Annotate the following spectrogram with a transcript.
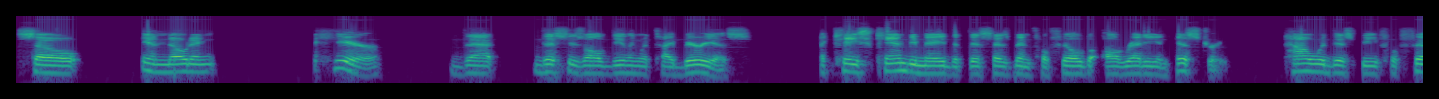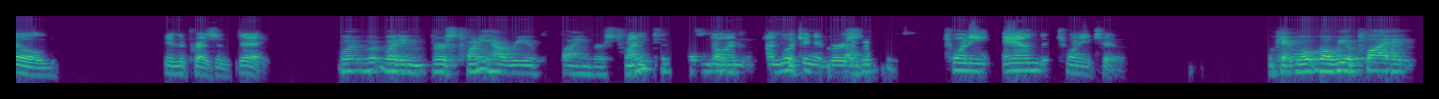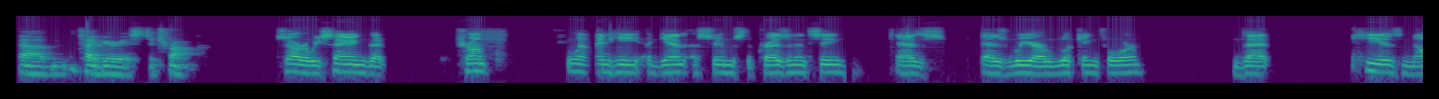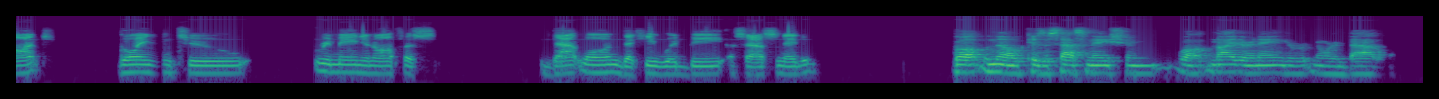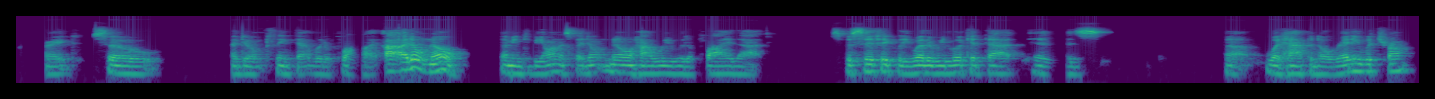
So, in noting here that this is all dealing with Tiberius, a case can be made that this has been fulfilled already in history. How would this be fulfilled in the present day? What, what, what in verse 20? How are we applying verse 20 I'm, to No, I'm, I'm looking at verse 20 and 22. Okay, well, well we apply um, Tiberius to Trump. So are we saying that Trump, when he again assumes the presidency, as as we are looking for, that he is not going to remain in office that long that he would be assassinated? Well, no, because assassination, well, neither in anger nor in battle, right? So I don't think that would apply. I, I don't know. I mean, to be honest, I don't know how we would apply that specifically, whether we look at that as uh, what happened already with Trump,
